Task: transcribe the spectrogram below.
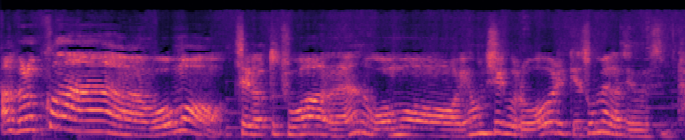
아 그렇구나. 워머. 제가 또 좋아하는 워머 형식으로 이렇게 소매가 되어 있습니다.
